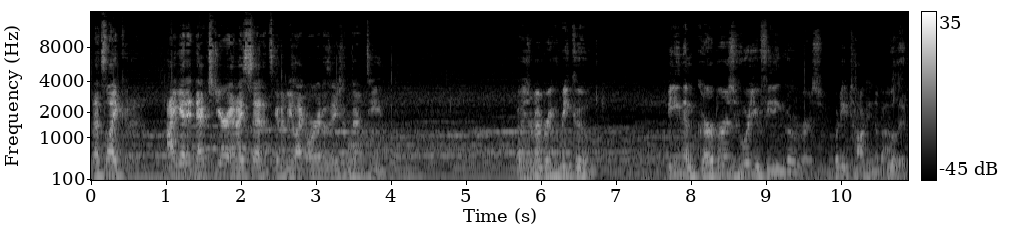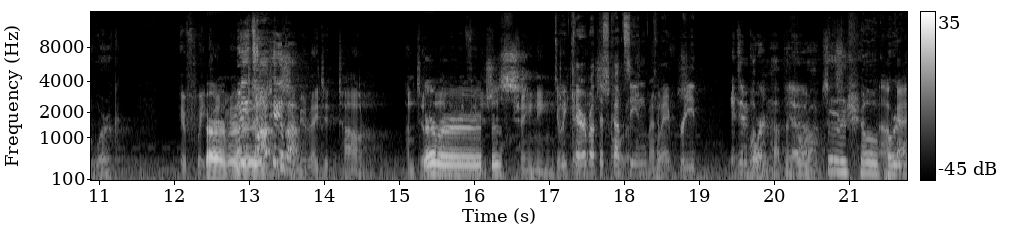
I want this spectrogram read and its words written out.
That's like, I get it next year, and I said it's gonna be like Organization 13. Oh, he's remembering Riku. Feeding them Gerbers? Who are you feeding Gerbers? What are you talking about? Will it work? If we Gerbers. can What are you talking about? simulated town until Naminé finishes training Do we care about this cutscene? Can I memories. read? It's What will important. happen yeah. to Roxas? so Okay.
